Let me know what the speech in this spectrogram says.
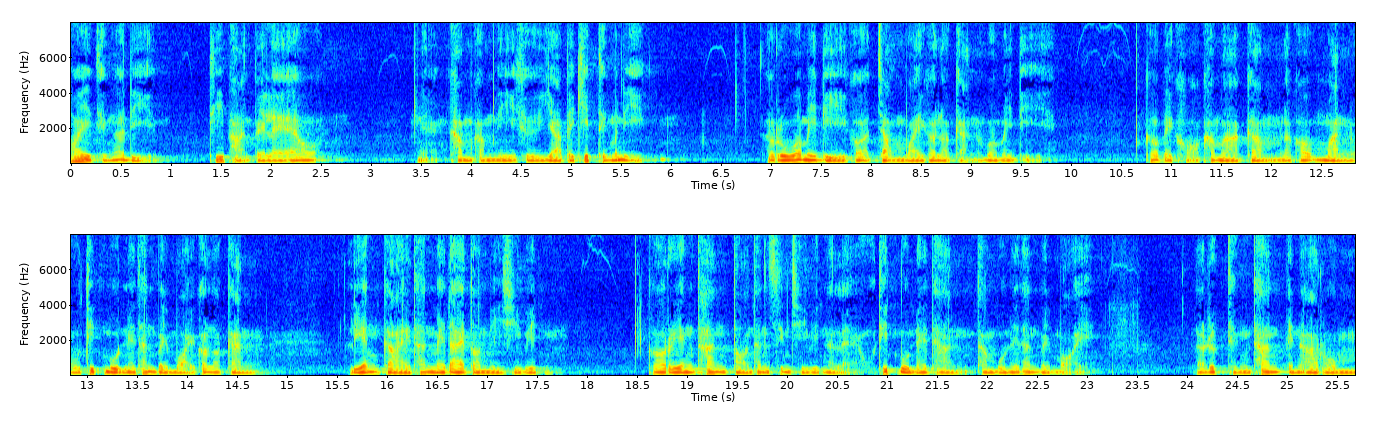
ห้อยถึงอดีตที่ผ่านไปแล้วเนี่ยคำคำนี้คืออย่าไปคิดถึงมันอีก รู้ว่าไม่ดีก็จำไว้ก็แล้วกันว่าไม่ดี ก็ไปขอขมากรรม แล้วก็หมั่นอุทิศบุญให้ท่านบ่อยๆ ก็แล้วกัน เลี้ยงกายท่านไม่ได้ตอนมีชีวิต ก็เลี้ยงท่านตอนท่านสิ้นชีวิตนั่นแหละอุทิศบุญให้ท่านทำบุญให้ท่านบ่อยๆระลึกถึงท่านเป็นอารมณ์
